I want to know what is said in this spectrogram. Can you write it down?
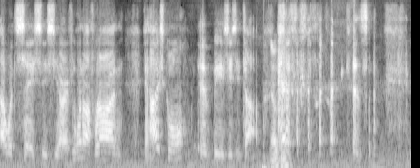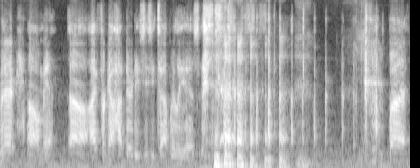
I would say CCR. If you went off Ron in high school, it would be ZZ Top. Okay. because they're, oh man. Oh, I forgot how dirty ZZ Top really is. but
